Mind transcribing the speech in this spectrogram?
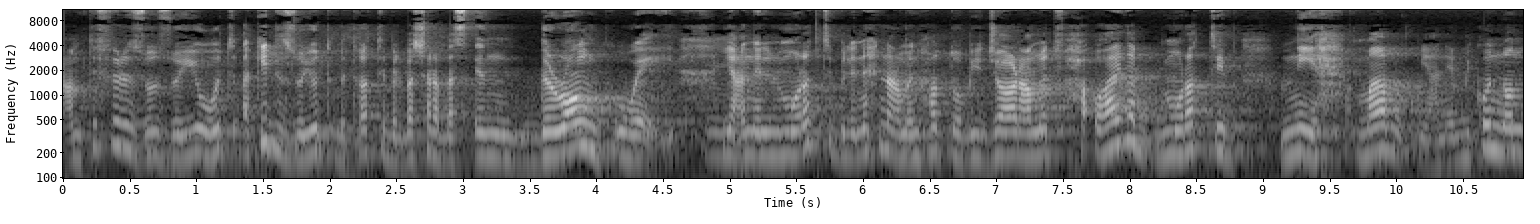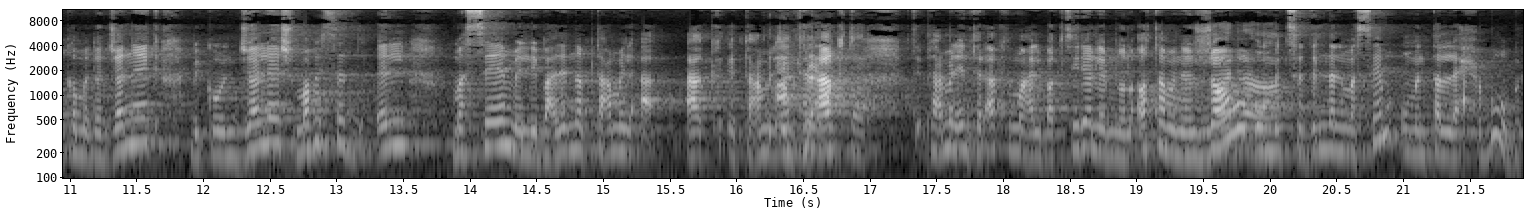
عم تفرزوا زيوت. أكيد الزيوت بترطب البشرة بس in the wrong way. يعني المرطب اللي نحن عم نحطه بجار عم ندفع حقه هيدا مرطب منيح. ما يعني بيكون non-comedogenic بيكون جلش ما بيسد المسام اللي بعدين بتعمل أك... بتعمل أكل interact أكتر. بتعمل interact مع البكتيريا اللي بنلقطها من الجو. وبتسد لنا المسام وبنطلع حبوب.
